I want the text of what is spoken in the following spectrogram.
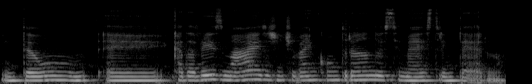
Então, é, cada vez mais a gente vai encontrando esse mestre interno,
